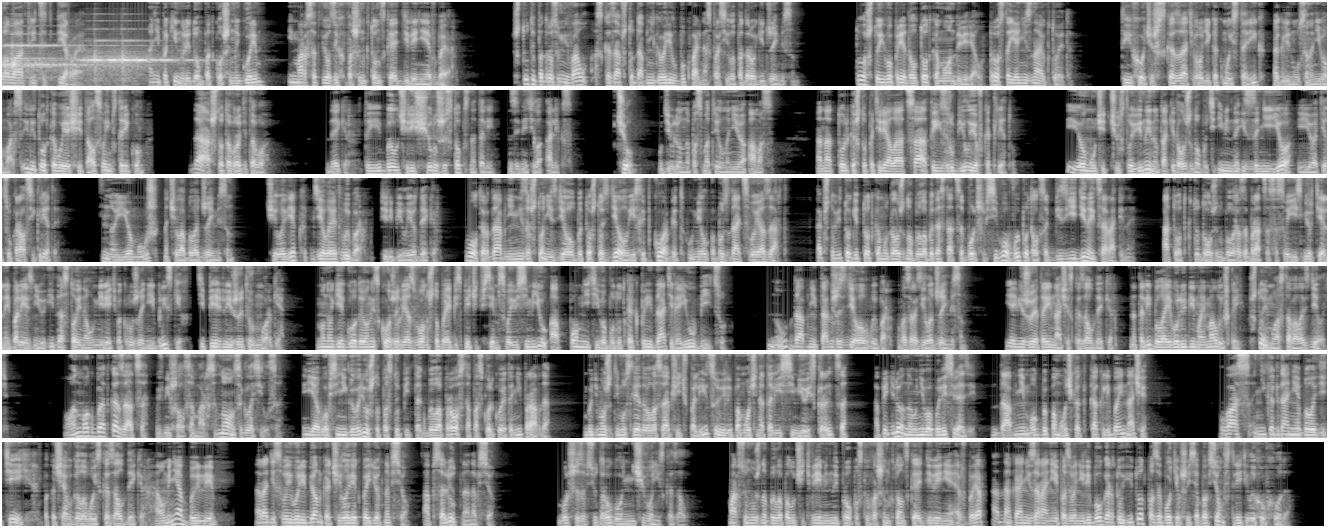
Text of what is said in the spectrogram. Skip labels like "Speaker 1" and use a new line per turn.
Глава 31. Они покинули дом, подкошенный горем, и Марс отвез их в Вашингтонское отделение ФБР. «Что ты подразумевал, сказав, что Даб не говорил буквально?» – спросила по дороге Джеймисон. «То, что его предал тот, кому он доверял. Просто я не знаю, кто это». «Ты хочешь сказать, вроде как мой старик?» – оглянулся на него Марс. «Или тот, кого я считал своим стариком?» «Да, что-то вроде того». «Деккер, ты был чересчур жесток с Натали», – заметила Алекс. «В чем?» – удивленно посмотрел на нее Амос. Она только что потеряла отца, а ты изрубил ее в котлету. Ее мучит чувство вины, но так и должно быть. Именно из-за нее ее отец украл секреты. Но ее муж, начала была Джеймисон. Человек делает выбор, перебил ее Деккер. Уолтер Дабни ни за что не сделал бы то, что сделал, если б Корбет умел обуздать свой азарт. Так что в итоге тот, кому должно было бы достаться больше всего, выпутался без единой царапины а тот, кто должен был разобраться со своей смертельной болезнью и достойно умереть в окружении близких, теперь лежит в морге. Многие годы он из кожи лез вон, чтобы обеспечить всем свою семью, а помнить его будут как предателя и убийцу. «Ну, Дабни также сделал выбор», – возразила Джеймисон. «Я вижу это иначе», – сказал Деккер. Натали была его любимой малышкой. Что ему оставалось делать? «Он мог бы отказаться», – вмешался Марс, но он согласился. Я вовсе не говорю, что поступить так было просто, поскольку это неправда. Быть может, ему следовало сообщить в полицию или помочь Натали с семьей скрыться. Определенно, у него были связи. Дабни мог бы помочь как- как-либо иначе. «У вас никогда не было детей», – покачав головой, сказал Деккер. «А у меня были. Ради своего ребенка человек пойдет на все. Абсолютно на все». Больше за всю дорогу он ничего не сказал. Марсу нужно было получить временный пропуск в Вашингтонское отделение ФБР, однако они заранее позвонили Богарту, и тот, позаботившись обо всем, встретил их у входа.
